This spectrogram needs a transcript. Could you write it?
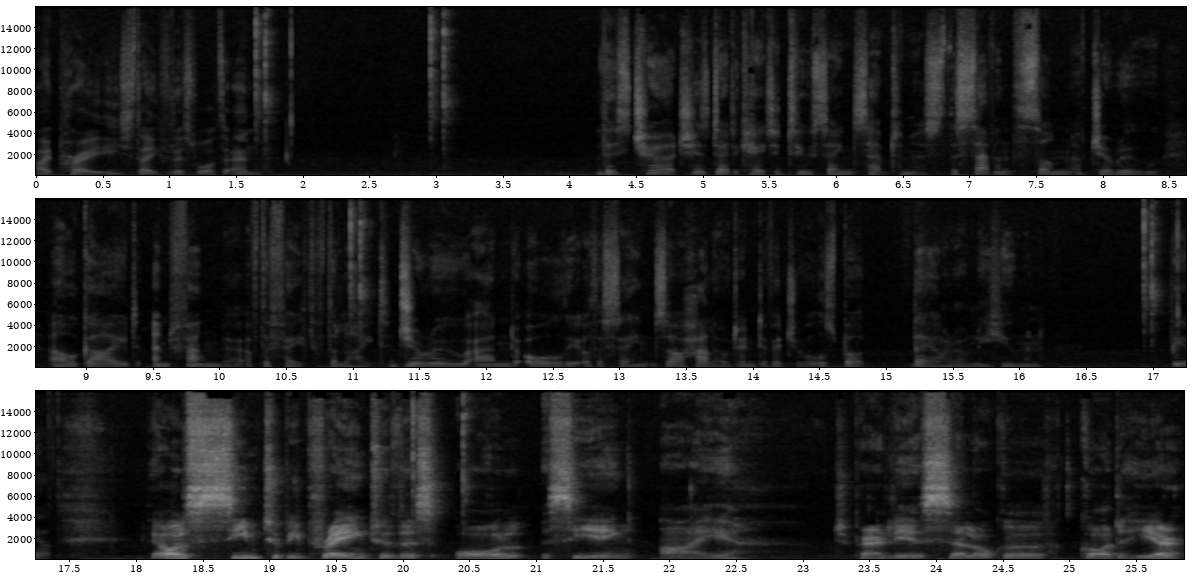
I pray each day for this war to end. This church is dedicated to Saint Septimus, the seventh son of Jeru, our guide and founder of the Faith of the Light. Jeru and all the other saints are hallowed individuals, but they are only human. The o- They all seem to be praying to this all seeing eye, which apparently is a local god here.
